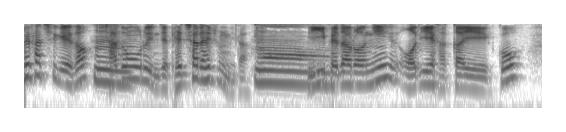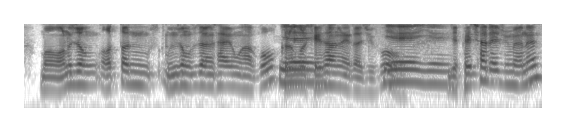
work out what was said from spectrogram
회사 측에서 음. 자동으로 이제 배차를 해줍니다. 어. 이 배달원이 어디에 가까이 있고 뭐 어느 정도 어떤 운송 수단을 사용하고 그런 예. 걸 계산을 해가지고 예, 예. 이제 배차를 해주면은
